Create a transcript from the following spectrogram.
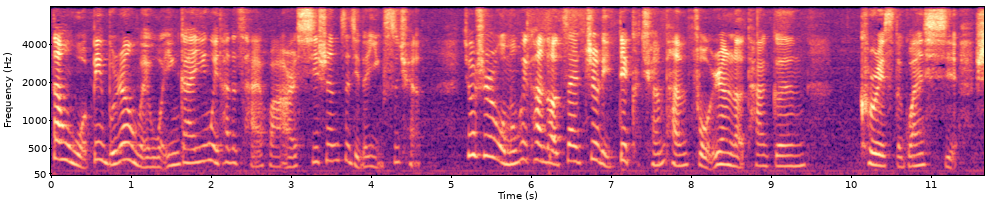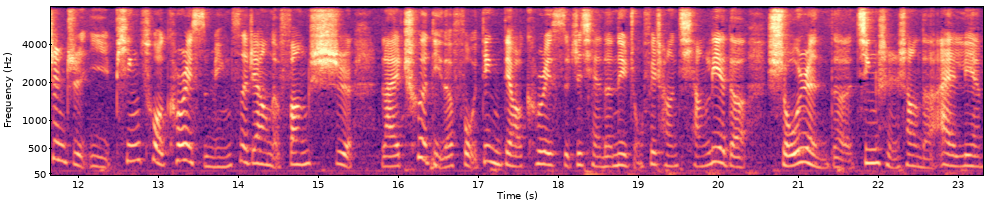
但我并不认为我应该因为他的才华而牺牲自己的隐私权。就是我们会看到，在这里，Dick 全盘否认了他跟。Chris 的关系，甚至以拼错 Chris 名字这样的方式来彻底的否定掉 Chris 之前的那种非常强烈的熟人的精神上的爱恋，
